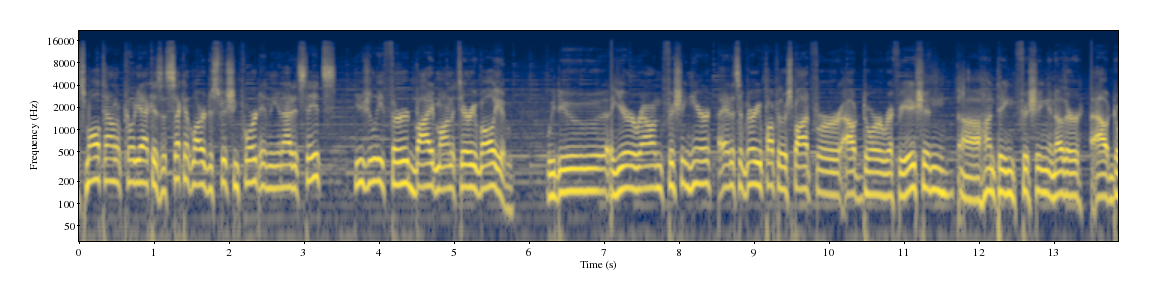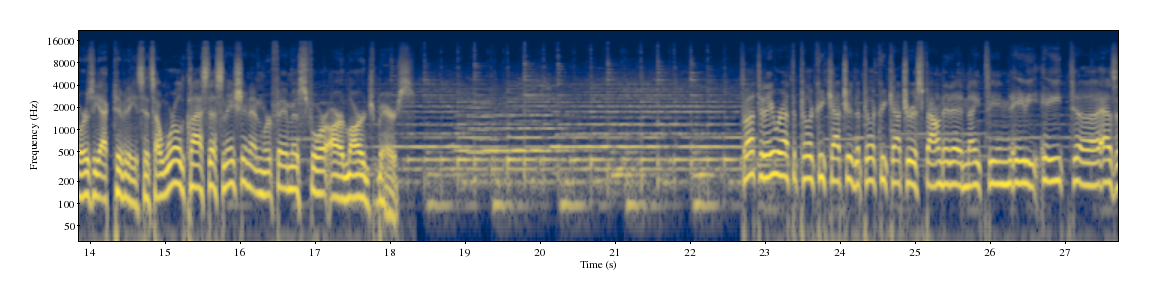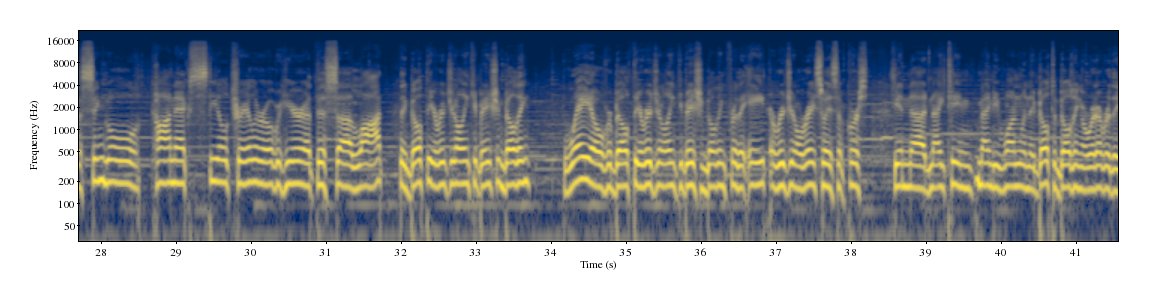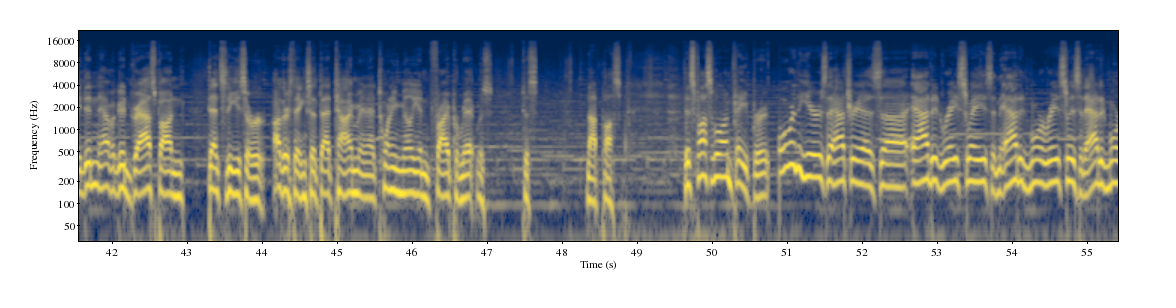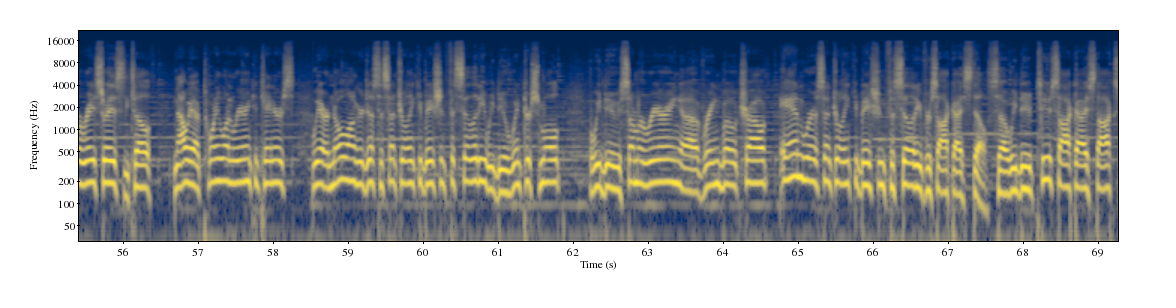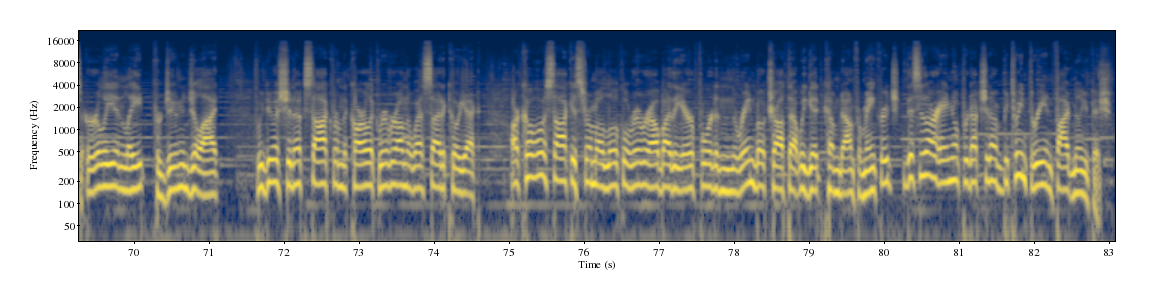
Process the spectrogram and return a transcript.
The small town of Kodiak is the second largest fishing port in the United States, usually third by monetary volume. We do a year-round fishing here, and it's a very popular spot for outdoor recreation, uh, hunting, fishing, and other outdoorsy activities. It's a world-class destination, and we're famous for our large bears. Well, today we're at the Pillar Creek Hatchery. The Pillar Creek Hatchery is founded in 1988 uh, as a single Connex steel trailer over here at this uh, lot. They built the original incubation building, way overbuilt the original incubation building for the eight original raceways. Of course, in uh, 1991, when they built the building or whatever, they didn't have a good grasp on densities or other things at that time, and a 20 million fry permit was just not possible. It's possible on paper. Over the years, the hatchery has uh, added raceways and added more raceways and added more raceways until now we have 21 rearing containers. We are no longer just a central incubation facility. We do winter smolt, we do summer rearing of rainbow trout, and we're a central incubation facility for sockeye still. So we do two sockeye stocks early and late for June and July. We do a Chinook stock from the Karluk River on the west side of Kodiak. Our coho stock is from a local river out by the airport, and the rainbow trout that we get come down from Anchorage. This is our annual production of between three and five million fish.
